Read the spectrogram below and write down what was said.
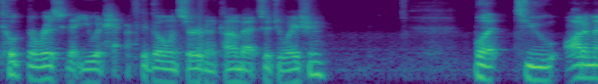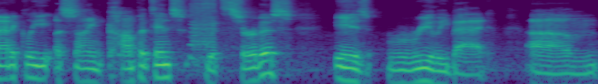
took the risk that you would have to go and serve in a combat situation. But to automatically assign competence with service is really bad. Um,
